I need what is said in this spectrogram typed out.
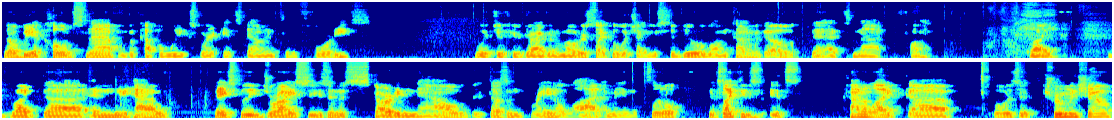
There'll be a cold snap of a couple weeks where it gets down into the 40s. Which, if you're driving a motorcycle, which I used to do a long time ago, that's not fun. But but uh, and we have basically dry season is starting now. It doesn't rain a lot. I mean, it's little. It's like these. It's kind of like uh, what was it? Truman Show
